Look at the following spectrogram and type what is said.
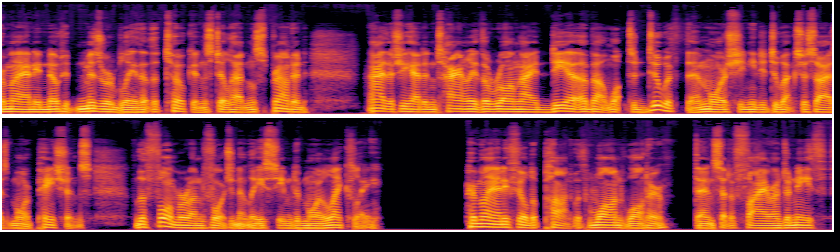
Hermione noted miserably that the token still hadn't sprouted, Either she had entirely the wrong idea about what to do with them, or she needed to exercise more patience. The former, unfortunately, seemed more likely. Hermione filled a pot with wand water, then set a fire underneath.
